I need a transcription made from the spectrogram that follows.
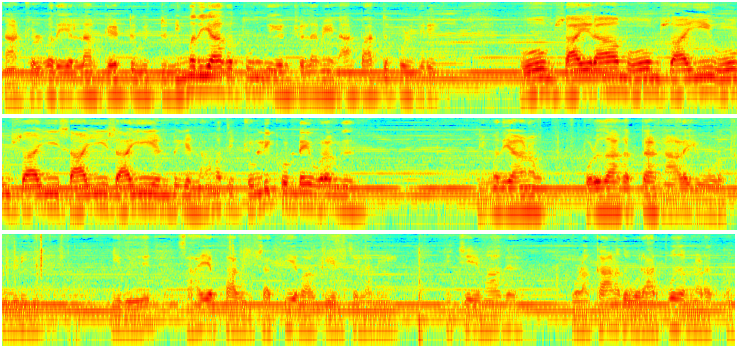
நான் சொல்வதையெல்லாம் கேட்டுவிட்டு நிம்மதியாக தூங்கு என் செல்லமே. நான் பார்த்துக் கொள்கிறேன். ஓம் சாயிராம் ஓம் சாயி ஓம் சாயி சாயி சாயி என்று என் நாமத்தை சொல்லிக்கொண்டே உறங்கு. நிம்மதியான பொழுதாகத்தான் நாளை உனக்கு விடியும். இது சாயப்பாவின் சத்திய வாக்கு என் செல்லமே. நிச்சயமாக உனக்கானது ஒரு அற்புதம் நடக்கும்.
